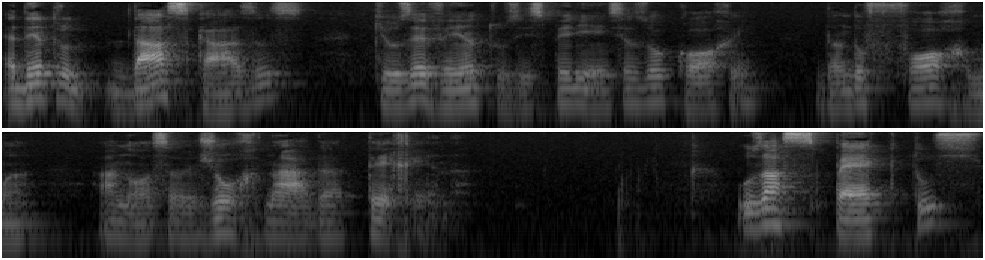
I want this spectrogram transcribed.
É dentro das casas que os eventos e experiências ocorrem, dando forma à nossa jornada terrena. Os aspectos,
